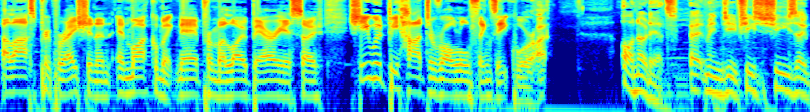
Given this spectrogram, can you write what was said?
a last preparation, and, and Michael McNab from a low barrier, so she would be hard to roll all things equal, right? Oh, no doubt. I mean, she's she's a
